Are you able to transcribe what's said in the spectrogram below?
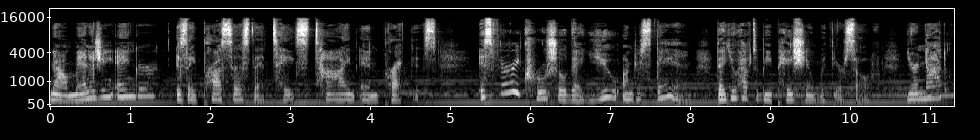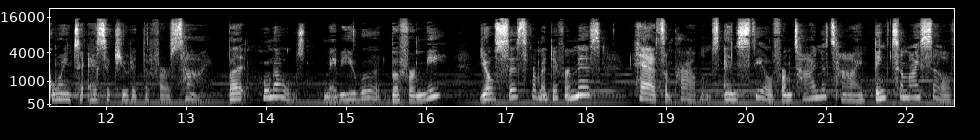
Now, managing anger is a process that takes time and practice. It's very crucial that you understand that you have to be patient with yourself. You're not going to execute it the first time, but who knows? Maybe you would. But for me, your sis from a different miss had some problems, and still, from time to time, think to myself,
